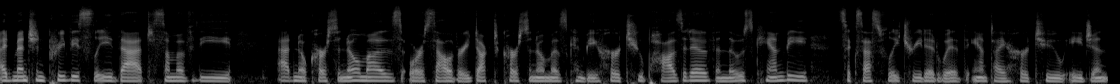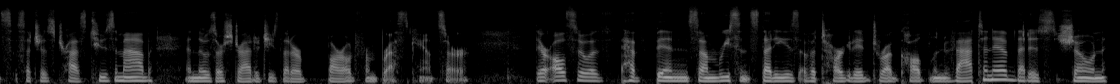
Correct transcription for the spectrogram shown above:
I'd mentioned previously that some of the adenocarcinomas or salivary duct carcinomas can be HER2 positive, and those can be successfully treated with anti HER2 agents such as trastuzumab, and those are strategies that are borrowed from breast cancer. There also have, have been some recent studies of a targeted drug called lenvatinib that has shown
